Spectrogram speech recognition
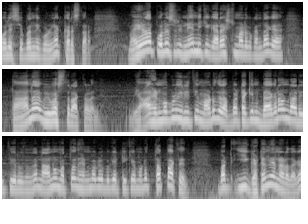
ಪೊಲೀಸ್ ಸಿಬ್ಬಂದಿಗಳನ್ನ ಕರೆಸ್ತಾರೆ. ಮಹಿಳಾ ಪೊಲೀಸರು ಇನ್ನೇನು ಈಕೆಗೆ ಅರೆಸ್ಟ್ ಮಾಡ್ಬೇಕಂದಾಗ ತಾನ ವಿವಸ್ತರಾಗ್ತಾಳಲ್ಲಿ. ಯಾವ ಹೆಣ್ಮಗಳು ಈ ರೀತಿ ಮಾಡೋದಿಲ್ಲ ಬಟ್ ಆಕಿನ ಬ್ಯಾಕ್ಗ್ರೌಂಡ್ ಆ ರೀತಿ ಇರೋದ್ರಿಂದ ನಾನು ಮತ್ತೊಂದು ಹೆಣ್ಮಗಳ ಬಗ್ಗೆ ಟೀಕೆ ಮಾಡೋದು ತಪ್ಪಾಗ್ತೈತೆ ಬಟ್ ಈ ಘಟನೆ ನಡೆದಾಗ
